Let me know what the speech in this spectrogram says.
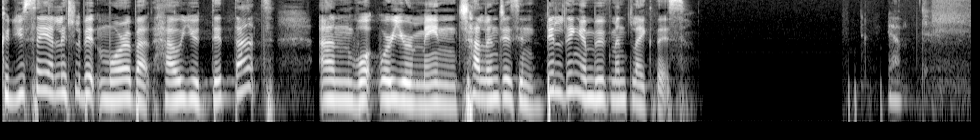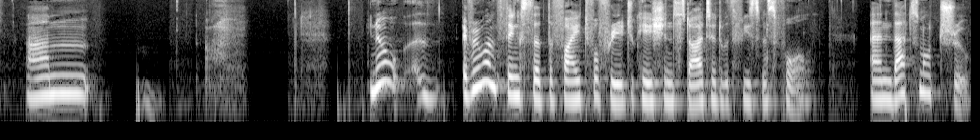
could you say a little bit more about how you did that and what were your main challenges in building a movement like this? Yeah. Um, you know, everyone thinks that the fight for free education started with Fees Must Fall, and that's not true.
